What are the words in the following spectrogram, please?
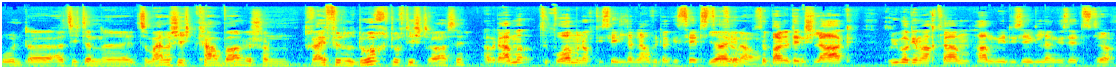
Und äh, als ich dann äh, zu meiner Schicht kam, waren wir schon drei Viertel durch, durch die Straße. Aber da haben wir, zuvor haben wir noch die Segel dann auch wieder gesetzt. Ja, also, genau. Sobald wir den Schlag rüber gemacht haben, haben wir die Segel dann gesetzt. Ja.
